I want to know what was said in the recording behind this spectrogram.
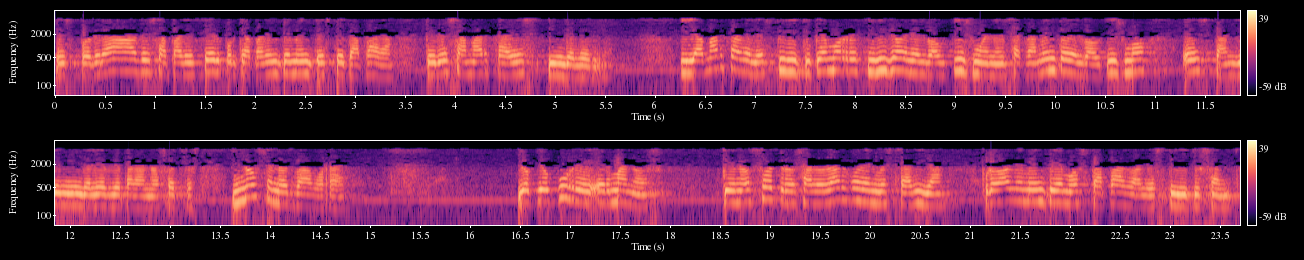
les podrá desaparecer porque aparentemente esté tapada, pero esa marca es indeleble. Y la marca del Espíritu que hemos recibido en el bautismo, en el sacramento del bautismo, es también indeleble para nosotros. No se nos va a borrar. Lo que ocurre, hermanos, que nosotros a lo largo de nuestra vida probablemente hemos tapado al Espíritu Santo.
